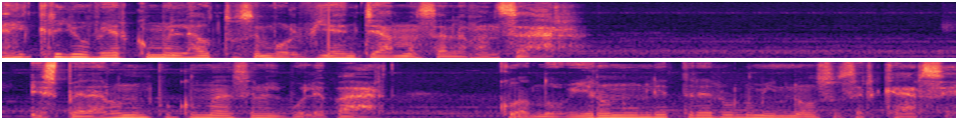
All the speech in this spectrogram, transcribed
él creyó ver cómo el auto se envolvía en llamas al avanzar. Esperaron un poco más en el boulevard cuando vieron un letrero luminoso acercarse.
